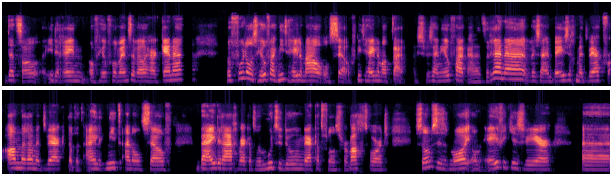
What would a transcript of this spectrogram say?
dat zal iedereen of heel veel mensen wel herkennen. We voelen ons heel vaak niet helemaal onszelf, niet helemaal thuis. We zijn heel vaak aan het rennen, we zijn bezig met werk voor anderen, met werk dat uiteindelijk niet aan onszelf bijdraagt, werk dat we moeten doen, werk dat van ons verwacht wordt. Soms is het mooi om eventjes weer uh,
